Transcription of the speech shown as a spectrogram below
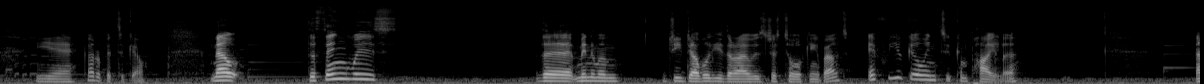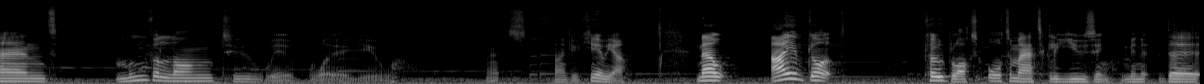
yeah, got a bit to go. Now, the thing with the minimum GW that I was just talking about, if you go into compiler and move along to where were you? Let's find you. Here we are. Now, I have got code blocks automatically using the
